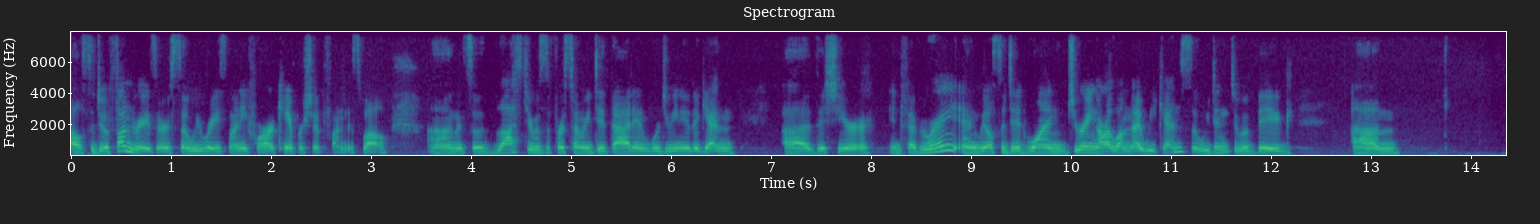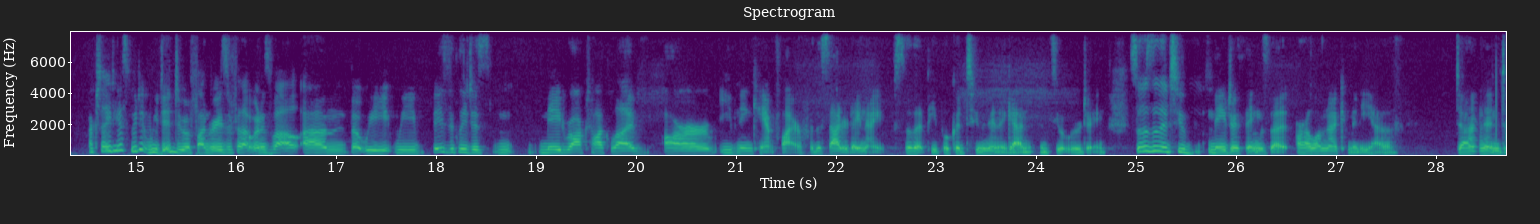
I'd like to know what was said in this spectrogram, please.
also do a fundraiser. So we raise money for our campership fund as well. Um, and so last year was the first time we did that, and we're doing it again uh, this year in February. And we also did one during our alumni weekend. So we didn't do a big um, actually, guess we did. We did do a fundraiser for that one as well. Um, but we we basically just made Rock Talk Live our evening campfire for the Saturday night, so that people could tune in again and see what we were doing. So those are the two major things that our alumni committee have done and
